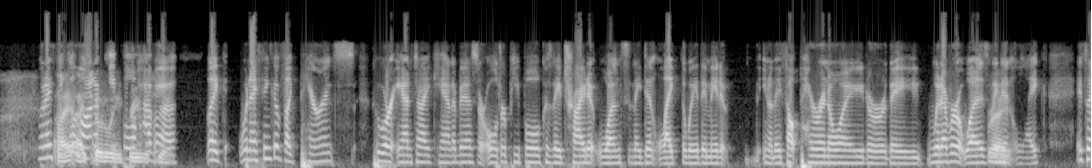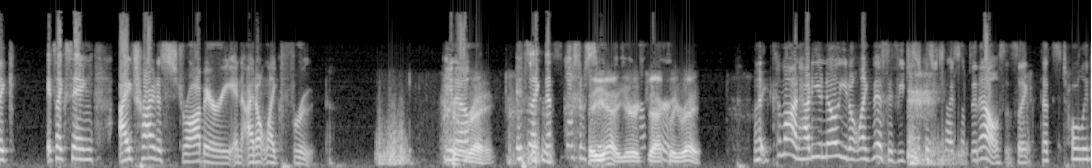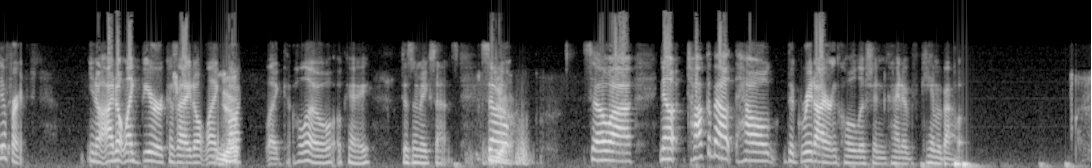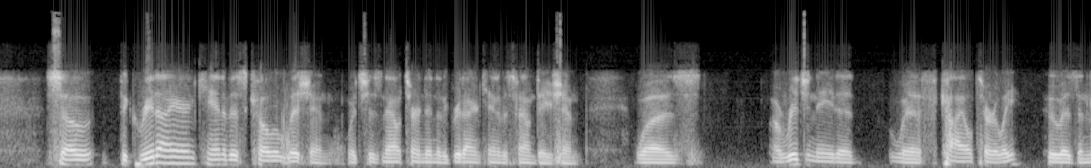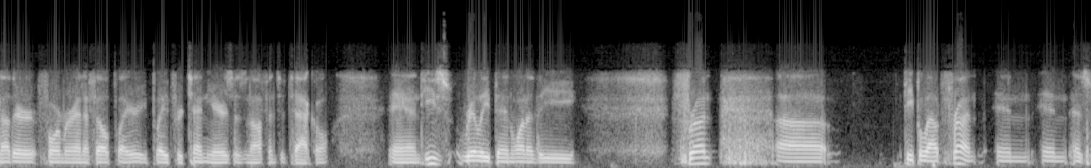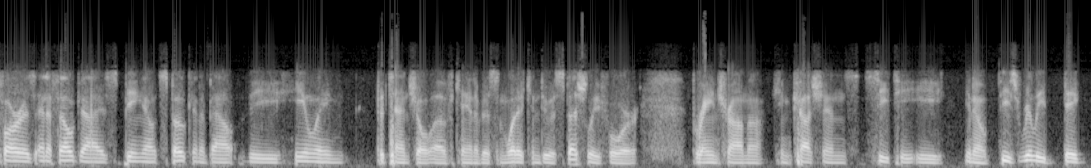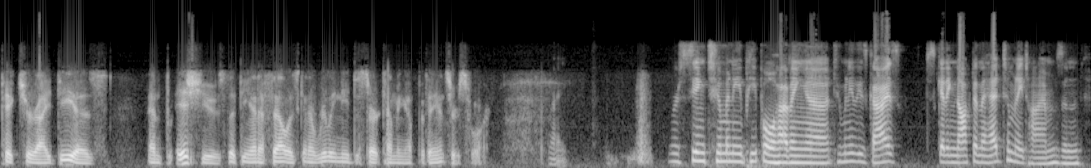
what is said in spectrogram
What I think I- a I lot totally of people have you. Like when I think of like parents who are anti-cannabis or older people because they tried it once and they didn't like the way they made it, you know, they felt paranoid or they whatever it was Right. they didn't like. It's like it's like saying I tried a strawberry and I don't like fruit. You know, right. it's like that's the most absurd. yeah, you're exactly right. Like, come on, how do you know you don't like this if you just because you tried something else? It's like that's totally different. You know, I don't like beer because I don't like Yeah. like hello, okay, doesn't make sense. So, Yeah. so uh, now talk about how the Gridiron Coalition kind of came about. So the Gridiron Cannabis Coalition, which has now turned into the Gridiron Cannabis Foundation, was originated with Kyle Turley, who is another former NFL player. He played for 10 years as an offensive tackle. And he's really been one of the front uh, people out front in in as far as NFL guys being outspoken about the healing potential of cannabis and what it can do, especially for brain trauma, concussions, CTE. You know, these really big picture ideas and issues that the NFL is going to really need to start coming up with answers for. Right. We're seeing too many people having uh, too many of these guys just getting knocked in the head too many times, and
